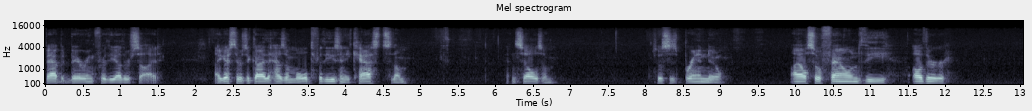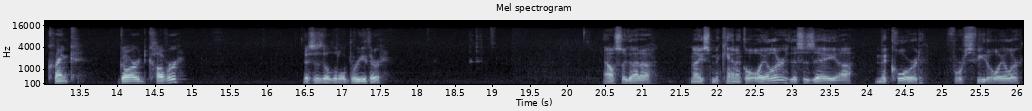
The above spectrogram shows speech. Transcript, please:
Babbitt bearing for the other side. I guess there's a guy that has a mold for these and he casts them and sells them. So this is brand new. I also found the other crank guard cover. This is a little breather. I also got a nice mechanical oiler. This is a uh, McCord force feed oiler,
